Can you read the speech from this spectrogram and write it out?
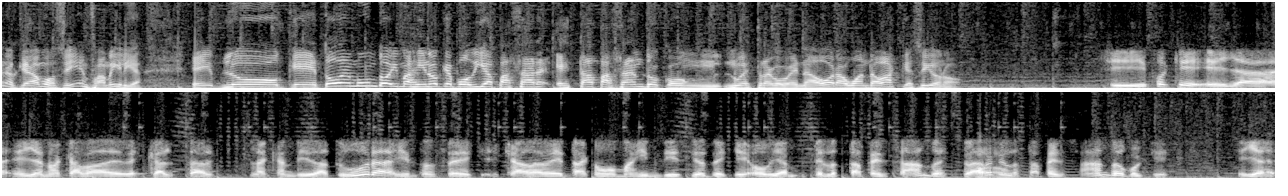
nos quedamos sí, en familia. Eh, lo que todo el mundo imaginó que podía pasar está pasando con nuestra gobernadora Wanda Vázquez, ¿sí o no? Sí, porque ella ella no acaba de descartar la candidatura y entonces cada vez da como más indicios de que obviamente lo está pensando. Es claro que lo está pensando porque ella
